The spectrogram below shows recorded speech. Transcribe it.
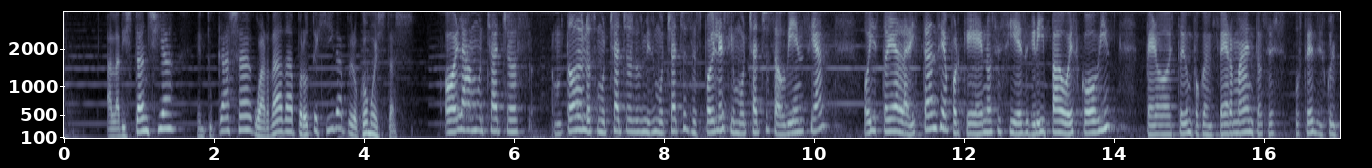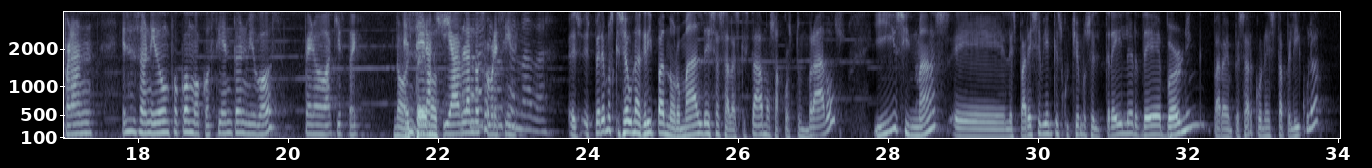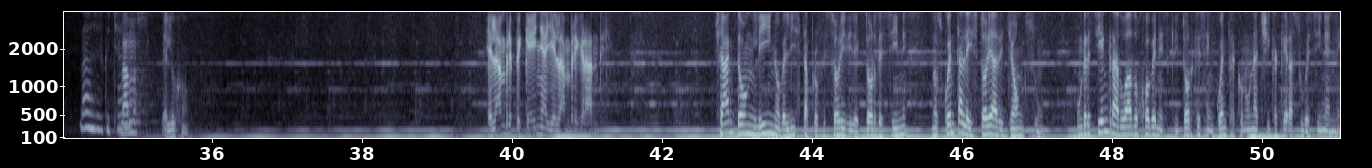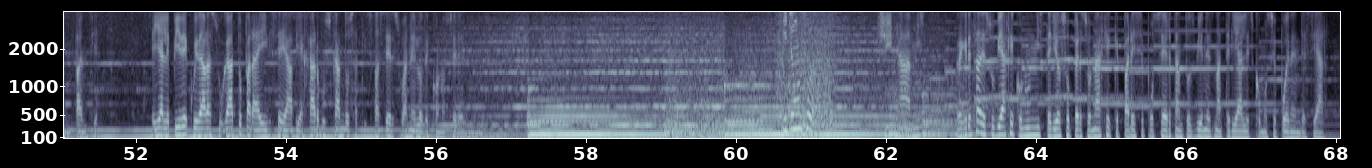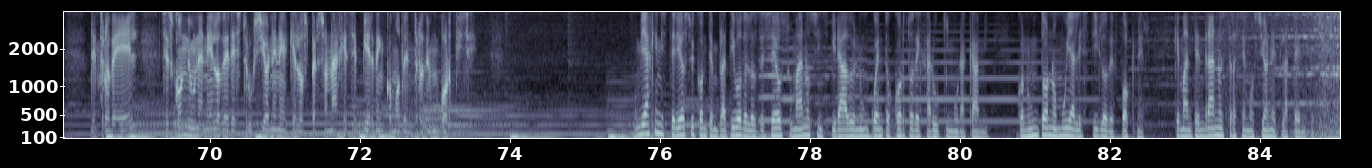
a la distancia, en tu casa, guardada, protegida, pero ¿cómo estás? Hola muchachos, todos los muchachos, los mis muchachos spoilers y muchachos audiencia. Hoy estoy a la distancia porque no sé si es gripa o es COVID, pero estoy un poco enferma, entonces ustedes disculparán ese sonido un poco mocosiento en mi voz, pero aquí estoy. No, entera esperemos, y hablando Ah, sobre no pasa cine. nada. es- esperemos que sea una gripa normal de esas a las que estábamos acostumbrados. Y sin más, eh, ¿les parece bien que escuchemos el tráiler de Burning para empezar con esta película? Vamos a escuchar. Vamos. De lujo. El hambre pequeña y el hambre grande. Shang Dong Lee, novelista, profesor y director de cine, nos cuenta la historia de Jong Soo, un recién graduado joven escritor que se encuentra con una chica que era su vecina en la infancia. Ella le pide cuidar a su gato para irse a viajar buscando satisfacer su anhelo de conocer el mundo. Shin Ha-mi regresa de su viaje con un misterioso personaje que parece poseer tantos bienes materiales como se pueden desear. Dentro de él se esconde un anhelo de destrucción en el que los personajes se pierden como dentro de un vórtice. Un viaje misterioso y contemplativo de los deseos humanos inspirado en un cuento corto de Haruki Murakami, con un tono muy al estilo de Faulkner, que mantendrá nuestras emociones latentes.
